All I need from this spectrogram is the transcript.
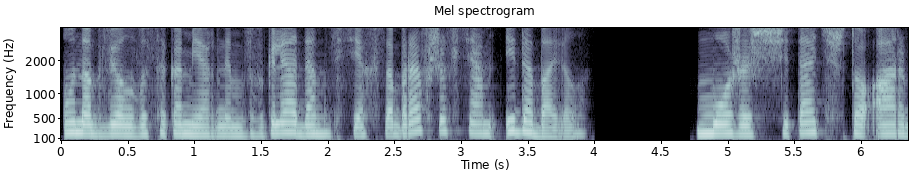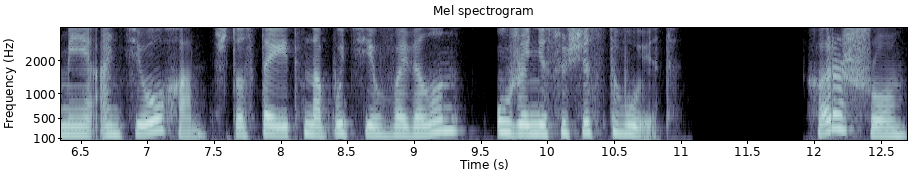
Он обвел высокомерным взглядом всех собравшихся и добавил. «Можешь считать, что армия Антиоха, что стоит на пути в Вавилон, уже не существует». «Хорошо»,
